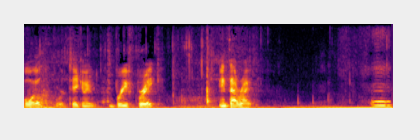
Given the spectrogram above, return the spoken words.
boil, we're taking a brief break. Ain't that right? The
